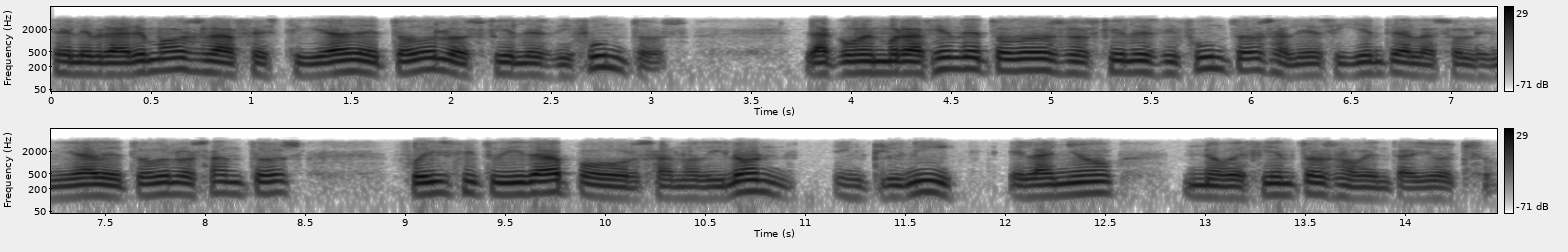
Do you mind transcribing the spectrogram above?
celebraremos la festividad de todos los fieles difuntos, la conmemoración de todos los fieles difuntos, al día siguiente a la solemnidad de todos los santos, fue instituida por San Odilón en Cluny el año 998.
